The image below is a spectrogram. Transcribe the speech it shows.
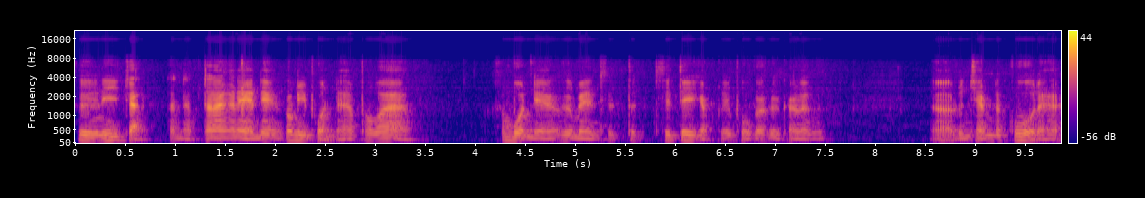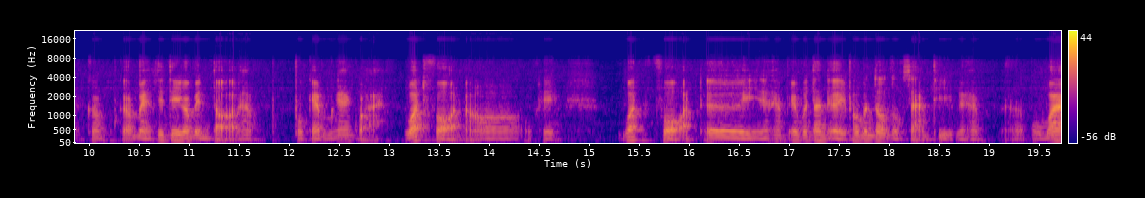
คือนี้จัดอันดับตารางคะแนนเนี่ยก็มีผลนะครับ เพราะว่าข้างบนเนี่ยก็คือแมนซิตี้กับลิเวอร์พูลก็คือกำลัง ลุ้นแชมป์ทั้งคู่นะฮะก็ก็แมนซิตี้ก็เป็นต่อนะครับ โปรแกรมง่ายกว่าวัตฟอร์ดอ๋อโอเควัตฟอร์ดเอ่ยนะครับเอเวอร์ตันเอ่ยเพราะมันต้องตกสามทีมนะครับผมว่า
